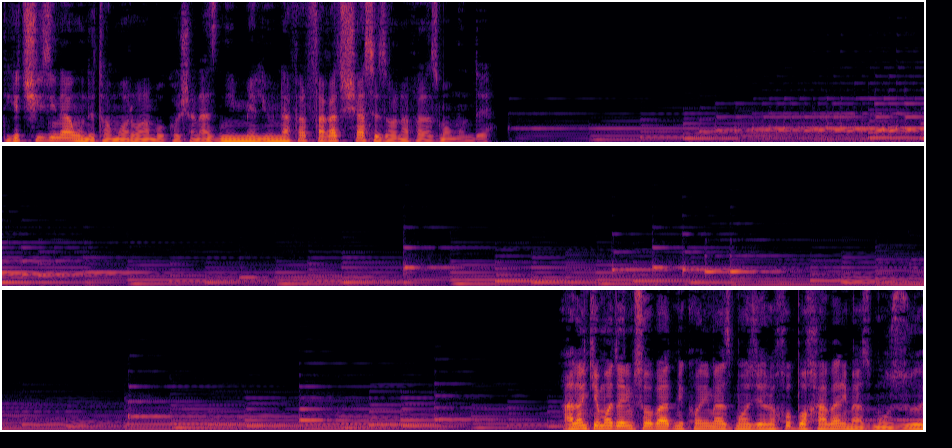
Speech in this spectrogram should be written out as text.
دیگه چیزی نمونده تا ما رو هم بکشن. از نیم میلیون نفر فقط 60 هزار نفر از ما مونده. الان که ما داریم صحبت می‌کنیم از ماجرا خب با خبریم از موضوع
